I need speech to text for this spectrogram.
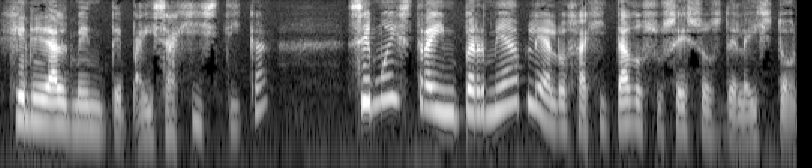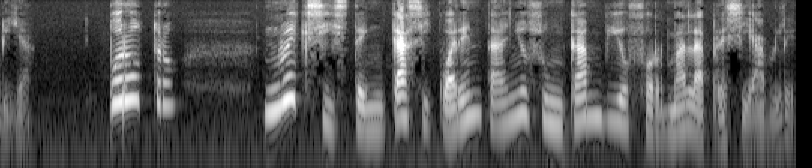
generalmente paisajística, se muestra impermeable a los agitados sucesos de la historia. Por otro, no existe en casi 40 años un cambio formal apreciable.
